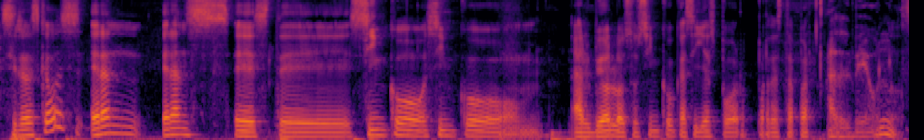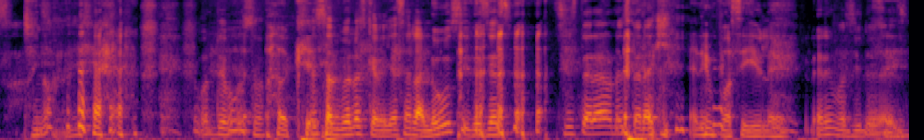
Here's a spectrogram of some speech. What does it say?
Si rascabas, eran, eran este cinco, cinco mm, alveolos o cinco casillas por, por destapar. Alveolos. Sí, ¿no? Ponte buzo. ok. Esas alveolas que veías a la luz y decías, si estará o no estará aquí. Era imposible. Era imposible. Sí.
